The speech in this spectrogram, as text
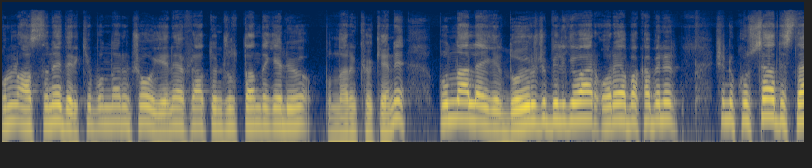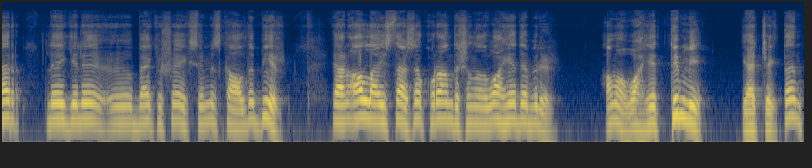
bunun aslı nedir ki bunların çoğu yeni eflatunculuktan da geliyor. Bunların kökeni. Bunlarla ilgili doyurucu bilgi var. Oraya bakabilir. Şimdi kutsi hadislerle ilgili e, belki şu eksimiz kaldı. Bir, yani Allah isterse Kur'an dışında da vahyedebilir. Ama vahyetti mi gerçekten?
